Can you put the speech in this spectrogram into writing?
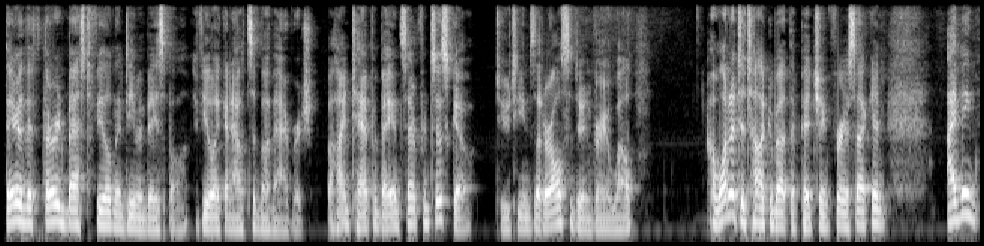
They're the third best fielding team in baseball, if you look at outs above average, behind Tampa Bay and San Francisco, two teams that are also doing very well. I wanted to talk about the pitching for a second. I think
